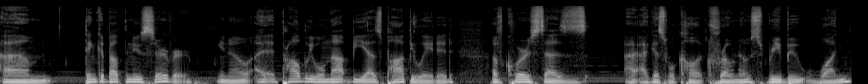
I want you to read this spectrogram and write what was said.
um, think about the new server. You know, it probably will not be as populated, of course, as I guess we'll call it Kronos Reboot 1.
